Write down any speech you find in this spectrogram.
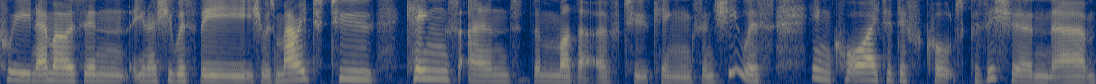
Queen Emma was in, you know, she was the she was married to two kings and the mother of two kings, and she was in quite a difficult position um,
